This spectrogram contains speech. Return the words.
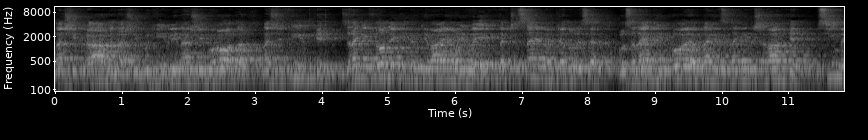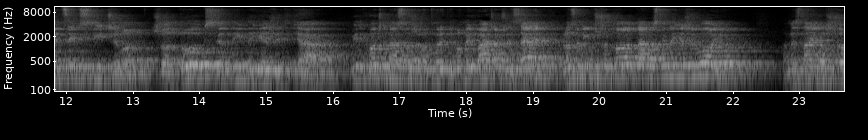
наші храми, наші будівлі, наші ворота, наші фіртки, зелені хрони, які ми вдіваємо, і ви, які так чисельно втягнулися у зелений колір, навіть зелені вишиванки, всі ми цим свідчимо, що Дух Святий дає життя. Він хоче нас оживотворити, бо ми, бачивши зелень, розуміємо, що то та рослина є живою. А ми знаємо, що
